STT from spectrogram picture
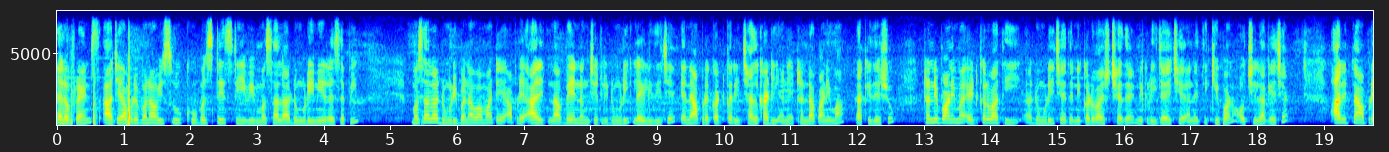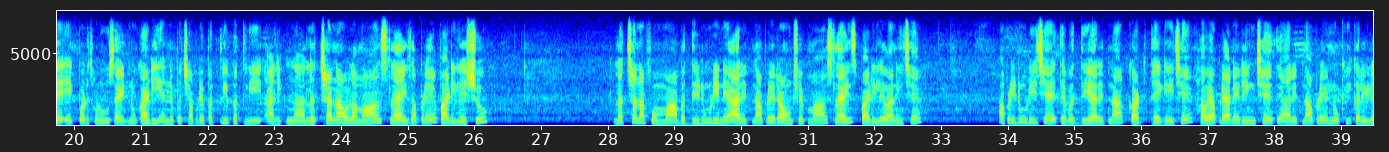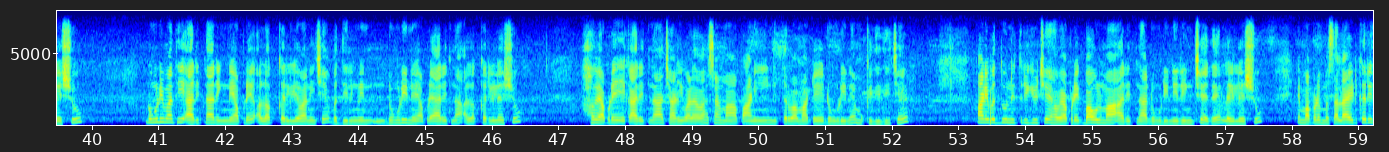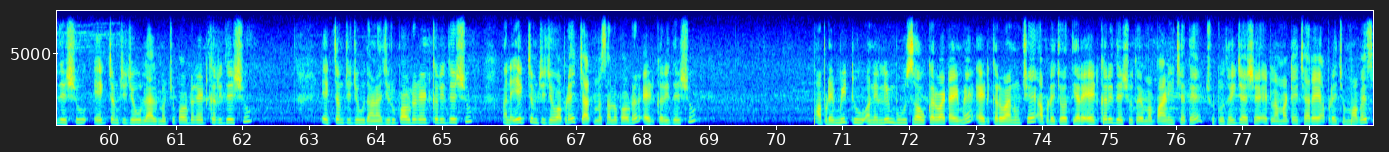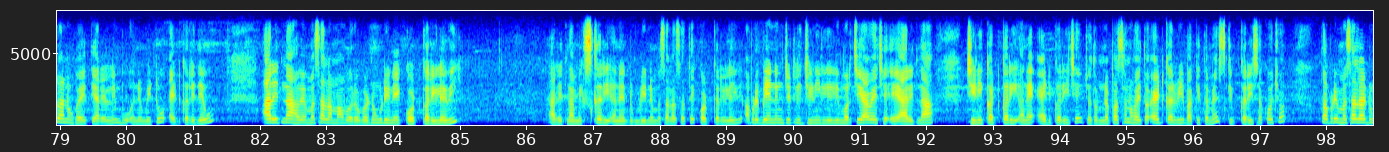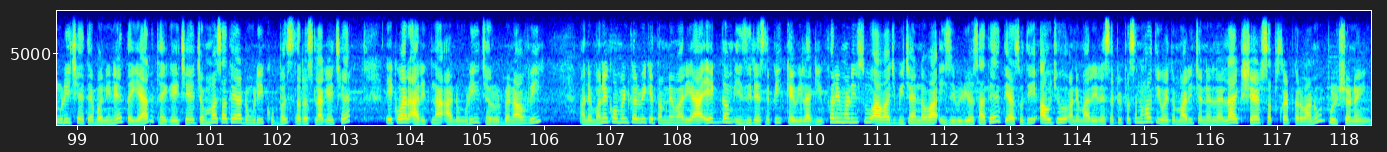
Hello friends આજે આપણે બનાવીશું ખૂબ જ ટેસ્ટી એવી મસાલા ડુંગળીની રેસિપી મસાલા ડુંગળી બનાવવા માટે આપણે આ રીતના બે નંગ જેટલી ડુંગળી લઈ લીધી છે. એને આપણે કટ કરી, છાલ કાઢી અને ઠંડા પાણીમાં રાખી દઈશું. ઠંડી પાણીમાં એડ કરવાથી આ ડુંગળી છે તેની કડવાશ છે તે નીકળી જાય છે અને તીખી પણ ઓછી લાગે છે. આ રીતના આપણે એક પર થોડું સાઈડનું કાઢી અને પછી આપણે પતલી પતલી આ રીતના લચ્છાના ઓલામાં સ્લાઈસ આપણે પાડી લઈશું. લચ્છાના ફોર્મમાં બધી ડુંગળીને આ રીતના આપણે રાઉન્ડ શેપમાં સ્લાઇસ પાડી લેવાની છે. આપણી ડુંગળી છે તે બધી આ રીતના કટ થઈ ગઈ છે. હવે આપણે આને રિંગ છે તે આ રીતના આપણે નોખી કરી લઈશું ડુંગળીમાંથી આ રીતના રિંગને આપણે અલગ કરી લેવાની છે. બધી રિંગની ડુંગળીને આપણે આ રીતના અલગ કરી લઈશું હવે આપણે એક આ રીતના જાળીવાળા વાસણમાં પાણી નીતરવા માટે ડુંગળીને મૂકી દીધી છે. પાણી બધું નીતરી ગયું છે. હવે આપણે એક બાઉલમાં આ રીતના ડુંગળીની રિંગ છે તે લઈ લઈશું એમાં આપણે મસાલા એડ કરી દઈશું. એક ચમચી જેવું લાલ મરચું પાવડર એડ કરી દઈશું. એક ચમચી જેવું ધાણા જીરું પાવડર એડ કરી દઈશું. અને એક ચમચી જેવું આપણે ચાટ મસાલો પાવડર એડ કરી દઈશું. આપણે મીઠું અને લીંબુ સર્વ કરવા ટાઈમે એડ કરવાનું છે. આપણે જો અત્યારે એડ કરી દઈશું તો એમાં પાણી છે તે છૂટું થઈ જશે. એટલા માટે જ્યારે આપણે જમવા બેસવાનું હોય ત્યારે લીંબુ અને મીઠું એડ કરી દેવું. આ રીતના હવે મસાલામાં બરોબર ડુંગળીને કોટ કરી લેવી. આ રીતના મિક્સ કરી અને ડુંગળીને મસાલા સાથે કટ કરી લેવી. આપણે બે નંગ જેટલી ઝીણી લીલી મરચી આવે છે, એ આ રીતના ઝીણી કટ કરી અને એડ કરી છે. જો તમને પસંદ હોય તો એડ કરવી, બાકી તમે સ્કીપ કરી શકો છો. તો આપણી મસાલા ડુંગળી છે તે બનીને તૈયાર થઈ ગઈ છે. જમવા સાથે આ ડુંગળી ખૂબ જ સરસ લાગે છે. એકવાર આ રીતના આ ડુંગળી જરૂર બનાવવી. અને મને કોમેન્ટ કરવી કે તમને મારી આ એકદમ ઇઝી રેસિપી કેવી લાગી? ફરી મળીશું આવા જ બીજા નવા ઇઝી વીડિયો સાથે. ત્યાં સુધી આવજો અને મારી રેસિપી પસંદ આવતી હોય તો મારી ચેનલને લાઇક શેર સબસ્ક્રાઈબ કરવાનું ભૂલશો નહીં.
